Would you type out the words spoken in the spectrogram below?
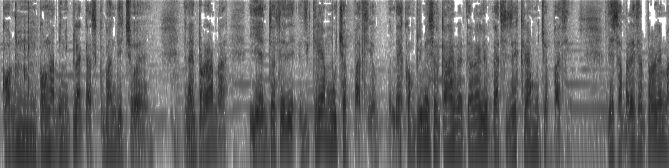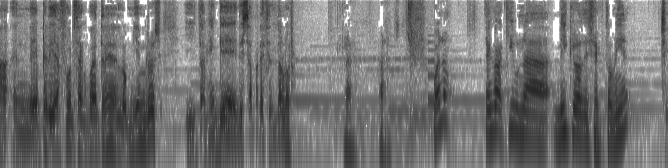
con, con unas mini placas, como han dicho en, en el programa. Y entonces crean mucho espacio. Descomprimes el canal vertebral y lo que haces es crear mucho espacio. Desaparece el problema de pérdida de fuerza que pueda tener en los miembros y también que desaparece el dolor. Claro, claro. Bueno, tengo aquí una microdisectomía Sí.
